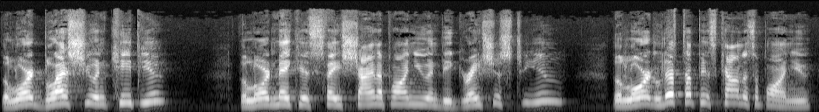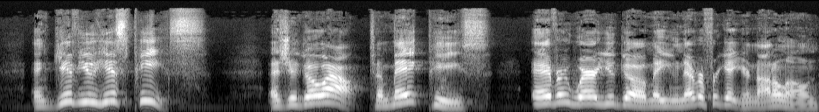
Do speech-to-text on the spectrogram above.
The Lord bless you and keep you. The Lord make his face shine upon you and be gracious to you. The Lord lift up his countenance upon you and give you his peace as you go out to make peace everywhere you go. May you never forget you're not alone,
